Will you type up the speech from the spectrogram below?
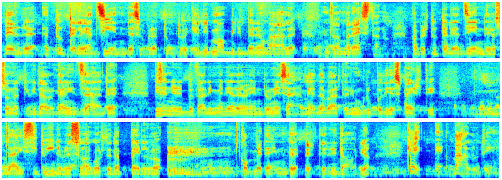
per tutte le aziende soprattutto, perché gli immobili bene o male insomma, restano, ma per tutte le aziende che sono attività organizzate bisognerebbe fare immediatamente un esame da parte di un gruppo di esperti da istituire presso la Corte d'Appello competente per territorio che eh, valuti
